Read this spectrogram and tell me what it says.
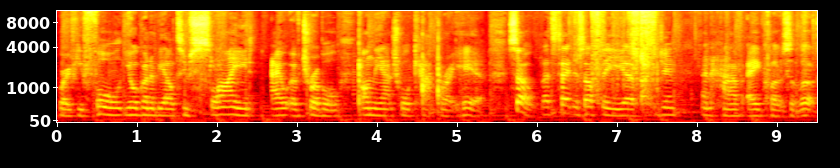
where if you fall, you're going to be able to slide out of trouble on the actual cap right here. So let's take this off the uh, packaging and have a closer look.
